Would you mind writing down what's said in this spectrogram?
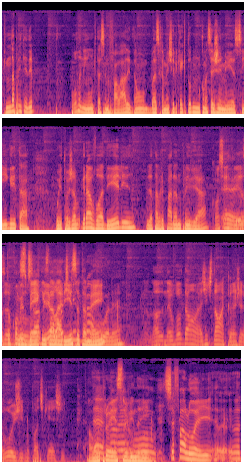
que não dá para entender porra nenhuma que tá sendo falado, então basicamente ele quer que todo mundo comece a gemer assim e gritar. O Heitor já gravou a dele, já tá preparando para enviar. Com certeza. É, eu tô Os backings da Larissa também. Gravou, né? Eu vou dar uma, a gente dá uma canja hoje no podcast. Ó, outro É, não, extra é, vindo aí. Você falou aí, eu- eu-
